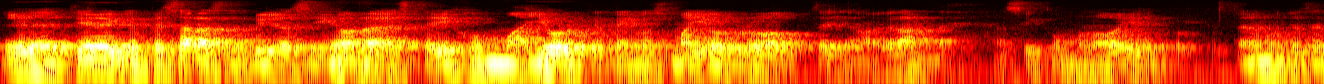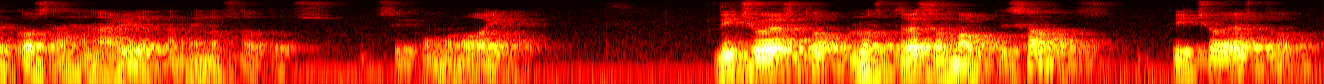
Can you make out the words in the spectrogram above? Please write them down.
Eh, tiene que empezar a servir al Señor, a este hijo mayor que tengo, es mayor, lo grande, así como lo oye, porque tenemos que hacer cosas en la vida también nosotros, así como lo oye. Dicho esto, los tres son bautizados. Dicho esto,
